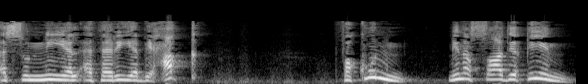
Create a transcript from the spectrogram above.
السنية الأثرية بحق فكن من الصادقين.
